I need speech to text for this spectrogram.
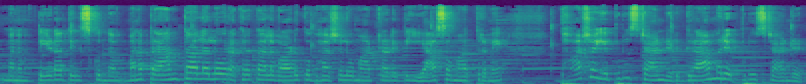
మనం తేడా తెలుసుకుందాం. మన ప్రాంతాలలో రకరకాల వాడుక భాషలో మాట్లాడేది యాస మాత్రమే. భాష ఎప్పుడూ స్టాండర్డ్ గ్రామర్ ఎప్పుడూ స్టాండర్డ్.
